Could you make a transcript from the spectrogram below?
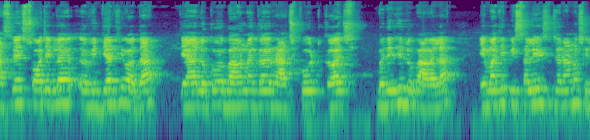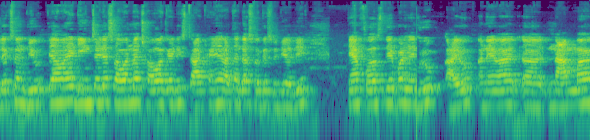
આશરે સો જેટલા વિદ્યાર્થીઓ હતા. ત્યાં લોકો ભાવનગર, રાજકોટ, કચ્છ બધેથી લોકો આવેલા. એમાંથી પિસ્તાલીસ જણાનું સિલેક્શન થયું. ત્યાં મારી દિનચર્યા સવારના છ વાગ્યાથી સ્ટાર્ટ થઈને રાતના દસ વાગ્યા સુધી હતી. ત્યાં ફર્સ્ટ ડે પર ગ્રુપ આવ્યું અને એમાં નામમાં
